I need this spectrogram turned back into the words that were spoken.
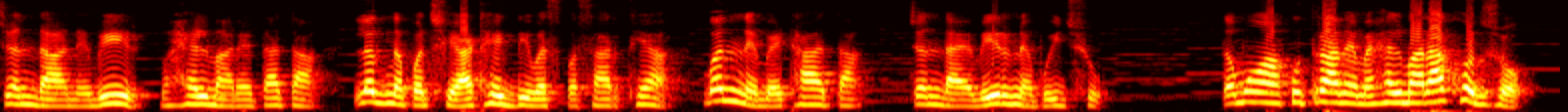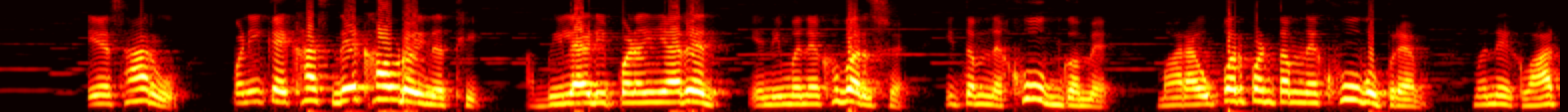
ચંદા અને વીર મહેલમાં રહેતા હતા. લગ્ન પછી આઠેક દિવસ પસાર થયા. બંને બેઠા હતા. ચંદાએ વીરને પૂછ્યું, તમે આ કૂતરાને મહેલમાં રાખો છો? એ સારું, પણ એ કંઈ ખાસ દેખાવડોય નથી. આ બિલાડી પણ અહીંયા રહે એની મને ખબર છે. એ તમને ખૂબ ગમે. મારા ઉપર પણ તમને ખૂબ પ્રેમ. મને એક વાત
